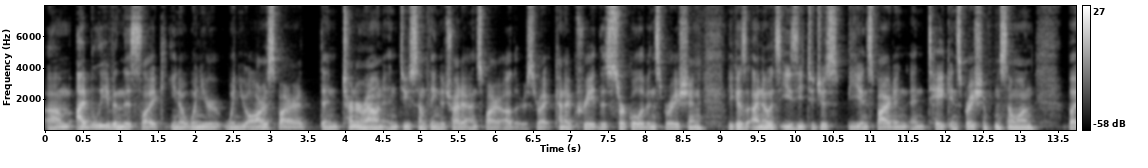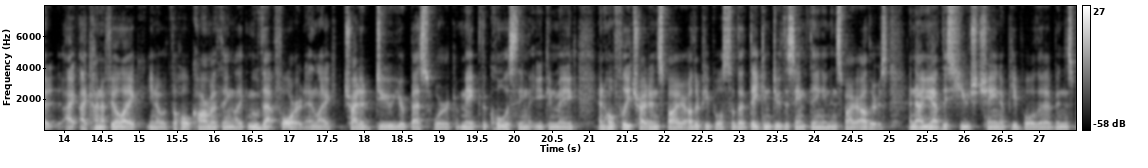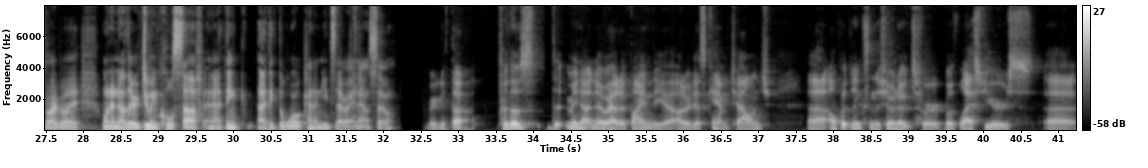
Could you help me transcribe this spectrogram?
um, I believe in this like you know when you're when you are inspired then turn around and do something to try to inspire others right? Kind of create this circle of inspiration because I know it's easy to just be inspired and, and take inspiration from someone but I, I kind of feel like you know the whole karma thing like move that forward and like try to do your best work make the coolest thing that you can make and hopefully try to inspire other people so that they can do the same thing and inspire others. And now you have this huge chain of people that have been inspired by one another doing cool stuff and i think i think the world kind of needs that right now so. Very good thought. For those that may not know how to find the uh, autodesk cam challenge uh, i'll put links in the show notes for both last year's uh,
